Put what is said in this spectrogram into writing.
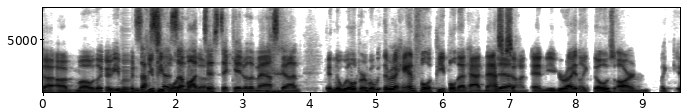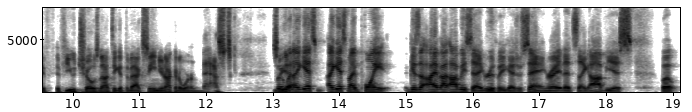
uh, Mo. Like even some, few people some in, in the, autistic kid with a mask on. in the Wilbur, but there were a handful of people that had masks Yeah. on, and you're right. Like those are like if if you chose not to get the vaccine, you're not going to wear a mask. So but, yeah, but I guess I guess my point because I obviously I agree with what you guys are saying, right? That's like obvious, but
